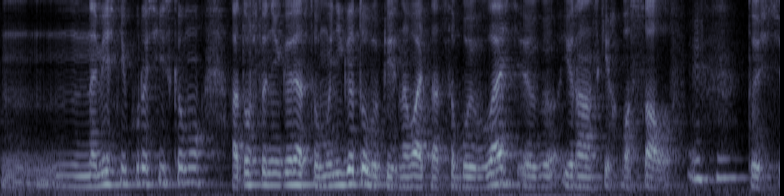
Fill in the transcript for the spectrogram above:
наместнику российскому о том, что они говорят, что мы не готовы признавать над собой власть иранских вассалов. Мгм. То есть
